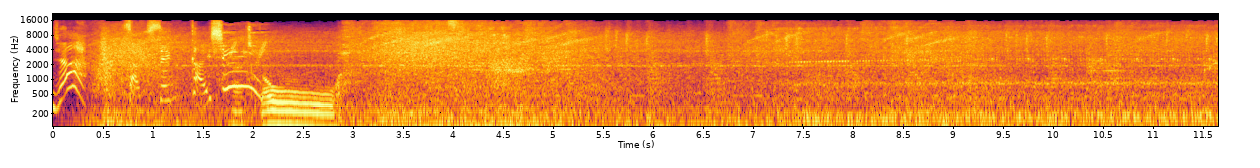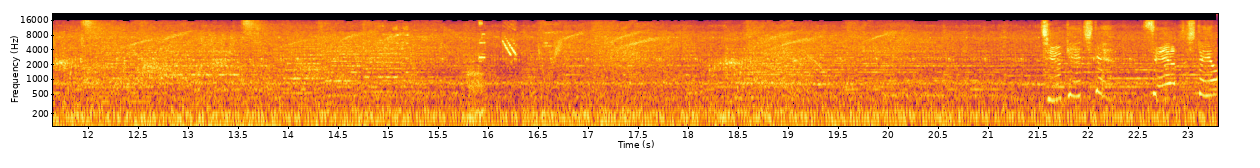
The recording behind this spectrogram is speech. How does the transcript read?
じゃあ作戦開始 Let's go. Ah, 中継地点制圧してよ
